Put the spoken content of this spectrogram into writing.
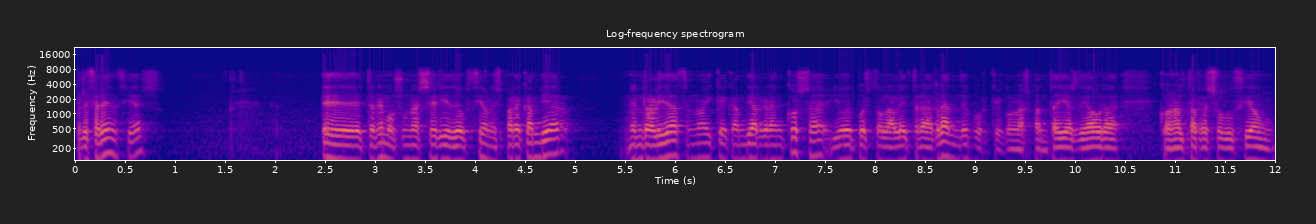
preferencias. Eh, tenemos una serie de opciones para cambiar. En realidad no hay que cambiar gran cosa. Yo he puesto la letra grande porque con las pantallas de ahora con alta resolución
